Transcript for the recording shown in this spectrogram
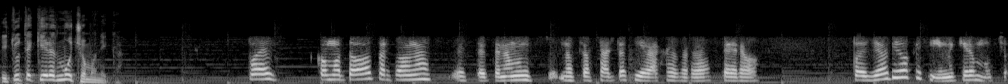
¿Y tú te quieres mucho, Mónica? Pues como todas personas este, tenemos nuestras altas y bajas, ¿verdad? Pero pues yo digo que sí, me quiero mucho.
